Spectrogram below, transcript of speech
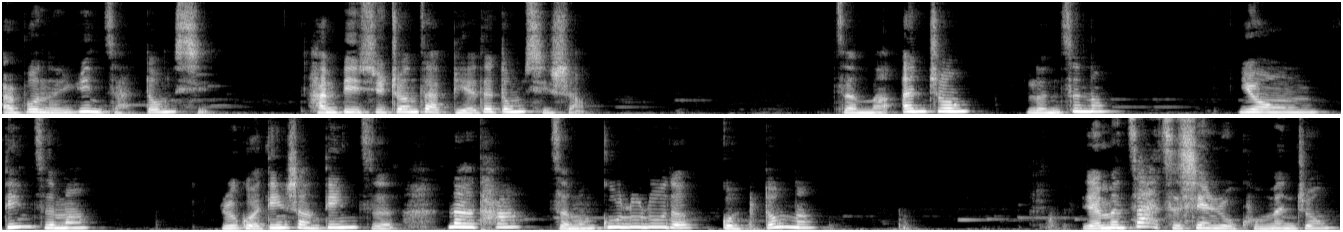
而不能运载东西，还必须装在别的东西上。怎么安装轮子呢？用钉子吗？如果钉上钉子，那它怎么咕噜噜的滚动呢？人们再次陷入苦闷中。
